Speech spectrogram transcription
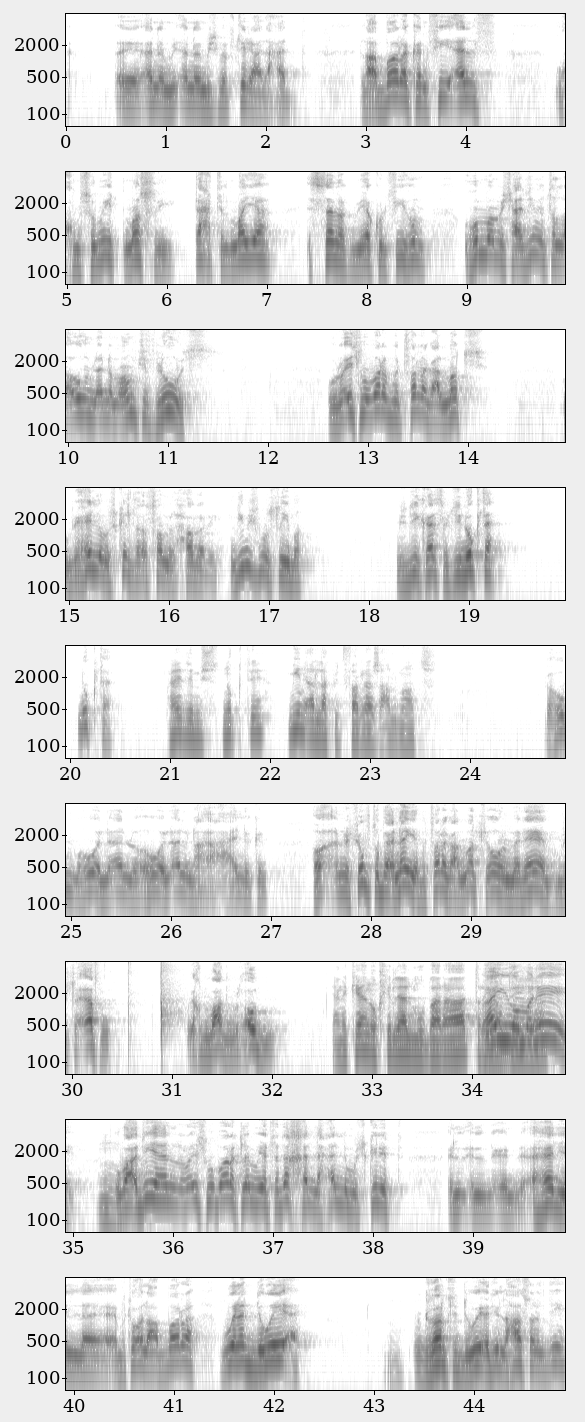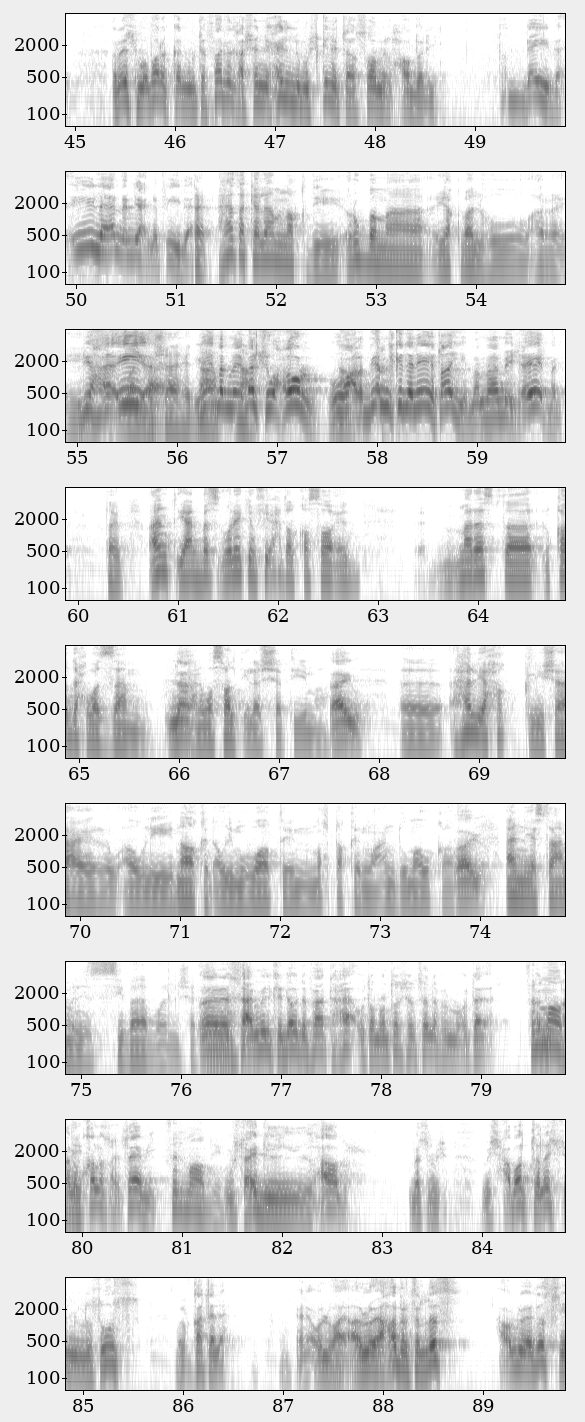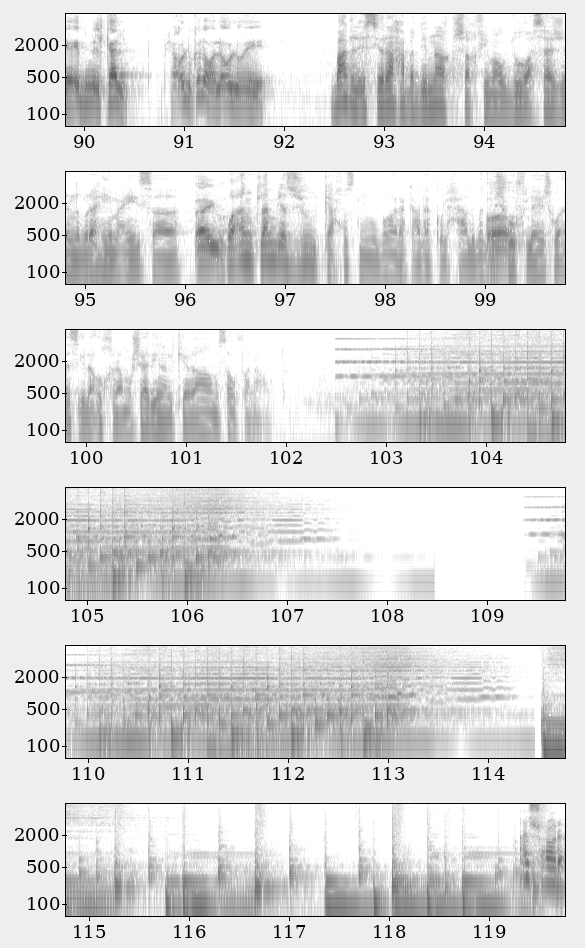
إيه، أنا أنا مش بفتري على حد. العبارة كان في 1500 مصري تحت المية السمك بياكل فيهم وهم مش عايزين يطلعوهم لأن معهمش فلوس. والرئيس مبارك بيتفرج على الماتش وبيحل مشكلة عصام الحضري. دي مش مصيبة مش دي كارثة مش دي نكتة. نكتة. هيدي مش نكتة؟ مين قال لك بيتفرج على الماتش؟ ده هم هو اللي قال هو اللي قال أنا هحل كده. هو أنا شفته بعينيا بيتفرج على الماتش هو والمدام بيسقفوا وياخدوا بعض بالحضن. يعني كانوا خلال مباراة رياضية. أيوه أمال إيه؟ وبعديها الرئيس مبارك لم يتدخل لحل مشكلة ال- ال- الأهالي ال- بتوع العبارة ولا الدويقه جزاره الدويقه دي اللي حصلت دي الرئيس مبارك كان متفرغ عشان يحل مشكلة عصام الحضري. طب ده إيه ده؟ إيه لأن اللي إحنا فيه ده؟ طيب هذا كلام نقدي ربما يقبله الرئيس دي حقيقة. والمشاهد. يقبل ما يقبلش هو حر. هو بيعمل كده ليه؟ طيب ما- ما مش هيقبل. طيب أنت يعني بس ولكن في إحدى القصائد مارست القدح والذم نعم. يعني وصلت إلى الشتيمة. أيوه. آه، هل يحق لشاعر أو لناقد أو لمواطن محتقن وعنده موقف أيوه. أن يستعمل السباب أنا والشتيمه استعملت ده ودفعت حقه 18 سنة في المعتقل في أنا- الماضي. أنا مخلص حسابي. في الماضي. مستعد للحاضر. بس مش مش هبطل أشتم اللصوص والقتلة. يعني أقول له أقول له يا حضرة اللص هقول له يا لص يا ابن الكلب. مش هقول له كده ولا أقول له إيه؟ بعد الاستراحة بدي ناقشك في موضوع سجن إبراهيم عيسى. أيوه. وأنت لم يسجنك. حسني مبارك على كل حال. وبدي آه. أشوف ليش. وأسئلة أخرى مشاهدينا الكرام سوف نعود.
